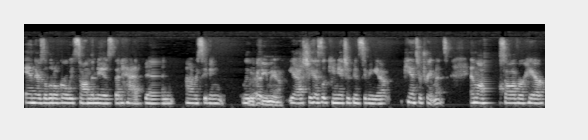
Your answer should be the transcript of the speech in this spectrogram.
and there's a little girl we saw in the news that had been uh, receiving leukemia. Uh, yeah, she has leukemia. She's been receiving you know, cancer treatments and lost all of her hair.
